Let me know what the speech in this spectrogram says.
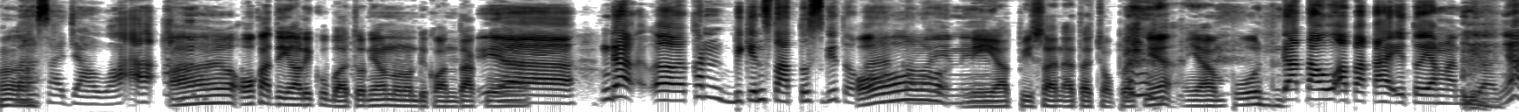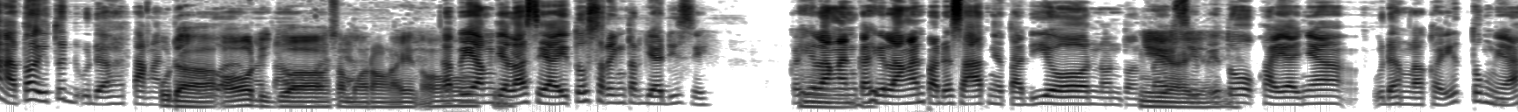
Bahasa Jawa Ah, oh katingali ku baturnya nunu di kontaknya. Iya Enggak eh, Kan bikin status gitu kan Kalau Oh, ini niat pisan eta copetnya, ya ampun. nggak tahu apakah itu yang ngambilnya atau itu udah tangan Udah, kedua, oh dijual tahu kan sama orang lain. Oh. Tapi yang oke. jelas ya itu sering terjadi sih. Kehilangan-kehilangan pada saat nyetadion nonton Iya, Persib iya, itu kayaknya udah nggak kehitung ya.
